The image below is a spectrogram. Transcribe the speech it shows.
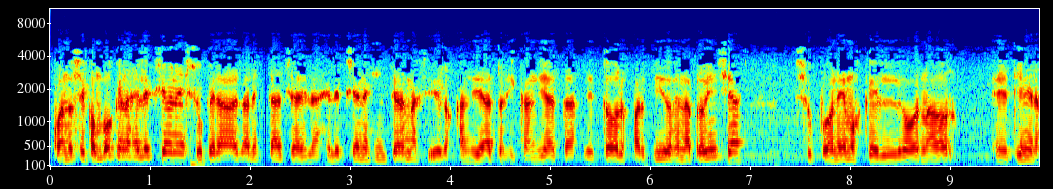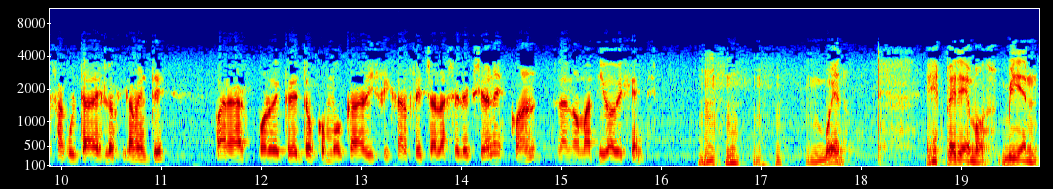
cuando se convoquen las elecciones, superada ya la instancia de las elecciones internas y de los candidatos y candidatas de todos los partidos en la provincia, suponemos que el gobernador eh, tiene las facultades, lógicamente, para por decreto convocar y fijar fecha a las elecciones con la normativa vigente. Bueno, esperemos. Bien,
